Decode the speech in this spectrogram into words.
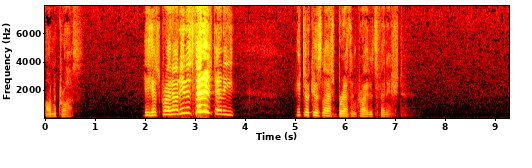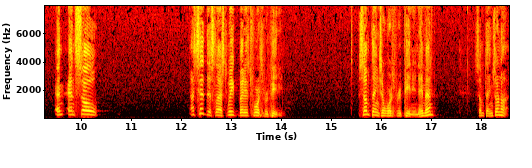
on the cross. He has cried out, It is finished! And he, he took his last breath and cried, It's finished. And, and so, I said this last week, but it's worth repeating. Some things are worth repeating, amen? Some things are not.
